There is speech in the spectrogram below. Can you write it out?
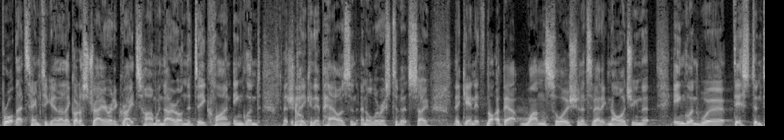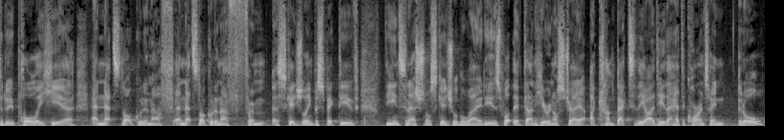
brought that team together. They got Australia at a great time when they were on the decline, England at Sure. the peak of their powers and, and all the rest of it. So, again, it's not about one solution. It's about acknowledging that England were destined to do poorly here, and that's not good enough. And that's not good enough from a scheduling perspective, the international schedule the way it is, what they've done here in Australia. I come back to the idea they had to quarantine at all.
